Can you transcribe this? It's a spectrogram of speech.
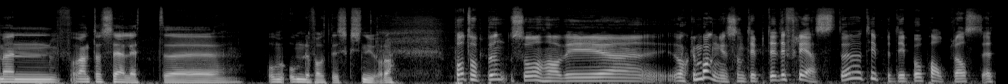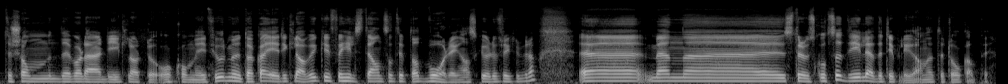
men vi får vente og se litt uh, om, om det faktisk snur, da. På toppen så har vi eh, Det var ikke mange som tippet det. De fleste tippet de på pallplass ettersom det var der de klarte å komme i fjor, med unntak av Erik Lavik. Vi får hilse til han som tippet at Vålerenga skulle gjøre det fryktelig bra. Men uh, Strømsgodset de leder tippeligaen etter tolv kamper.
